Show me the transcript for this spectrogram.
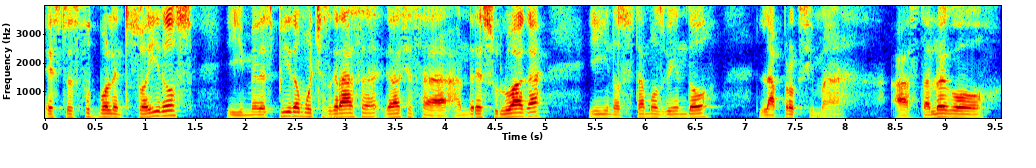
esto es Fútbol en tus oídos y me despido. Muchas gracias, gracias a Andrés Zuluaga y nos estamos viendo la próxima. Hasta luego.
